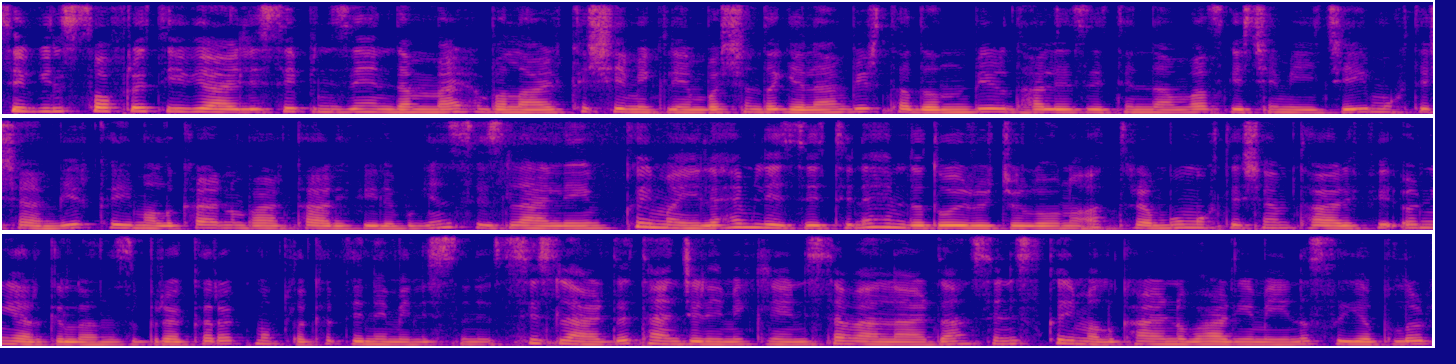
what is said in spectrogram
Sevgili Sofra TV ailesi hepinize yeniden merhabalar. Kış yemeklerinin başında gelen bir tadının bir daha lezzetinden vazgeçemeyeceği muhteşem bir kıymalı karnabahar tarifiyle bugün sizlerleyim. Kıyma ile hem lezzetini hem de doyuruculuğunu artıran bu muhteşem tarifi ön yargılarınızı bırakarak mutlaka denemelisiniz. Sizler de tencere yemeklerini sevenlerdenseniz kıymalı karnabahar yemeği nasıl yapılır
